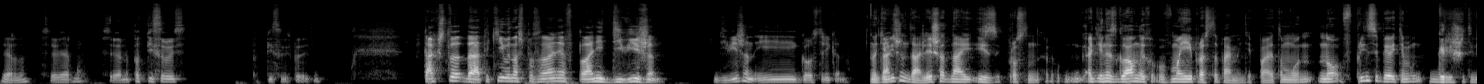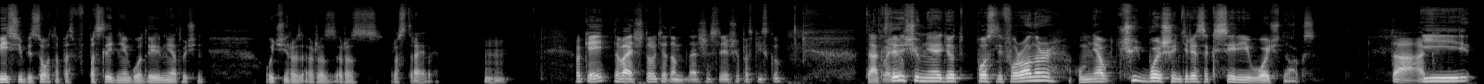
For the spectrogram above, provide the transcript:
Верно, все верно, все верно. Подписываюсь. Подписываюсь под этим. Так что, да, такие у нас пожелания в плане Division. Division и Ghost Recon. Но Division, да, лишь одна из, просто один из главных в моей просто памяти, поэтому, но в принципе этим грешит весь Ubisoft в последние годы, и меня это очень, очень раз, раз, раз, расстраивает. Угу. Окей, давай, что у тебя там дальше, следующий по списку? Так, Твоё. следующий у меня идет после For Honor, у меня чуть больше интереса к серии Watch Dogs. Так. И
